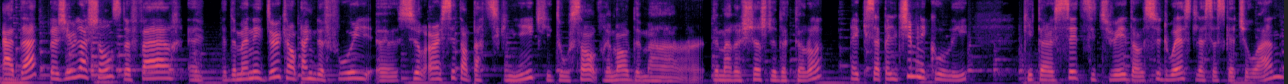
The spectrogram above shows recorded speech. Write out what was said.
À date, ben, j'ai eu la chance de faire, euh, de mener deux campagnes de fouilles euh, sur un site en particulier qui est au centre vraiment de ma, de ma recherche de doctorat et qui s'appelle Chimney Coulee, qui est un site situé dans le sud-ouest de la Saskatchewan.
